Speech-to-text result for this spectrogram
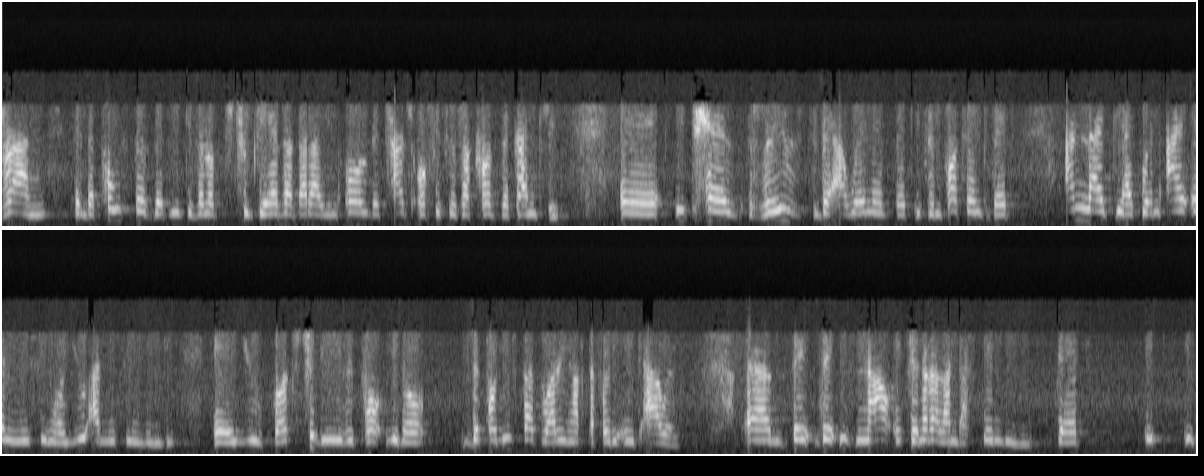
run and the posters that we developed together that are in all the charge offices across the country, uh, it has raised the awareness that it's important that unlike like when I am missing or you are missing, Lindi, uh, you've got to be report, you know, the police starts worrying after 48 hours. Um, there, there is now a general understanding that it, it,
